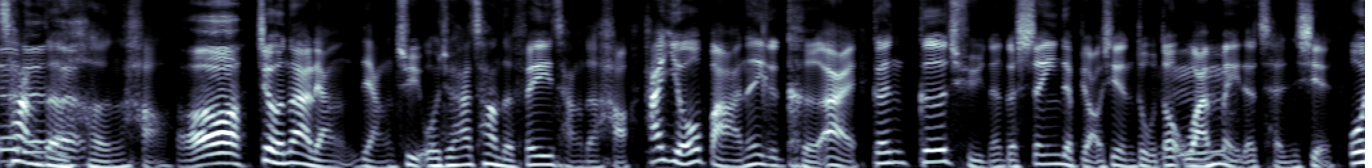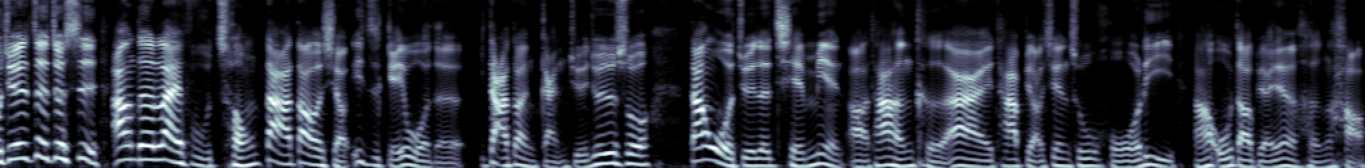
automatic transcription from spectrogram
唱的很好。哦，就那两两句，我觉得他唱的非常的好，他有把那个可爱跟歌曲那个声音的表现度都完美的呈现，我觉得这就是 Under Life 从大到小一直给我的一大段感觉，就是说，当我觉得前面啊他很可爱，他表现出活力，然后舞蹈表现得很好，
